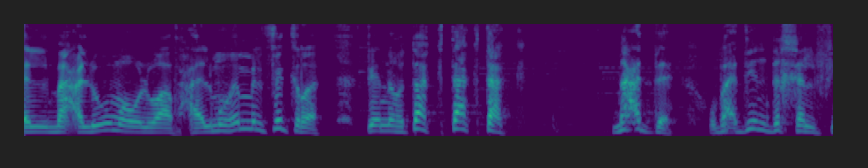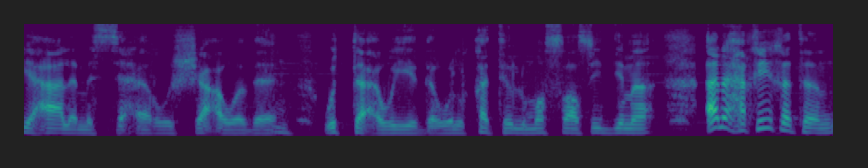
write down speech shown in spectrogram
المعلومة والواضحة. المهم الفكرة في إنه تك تك تك. ما عده وبعدين دخل في عالم السحر والشعوذة. والتعويذة والقتل ومصاصي الدماء. أنا حقيقة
